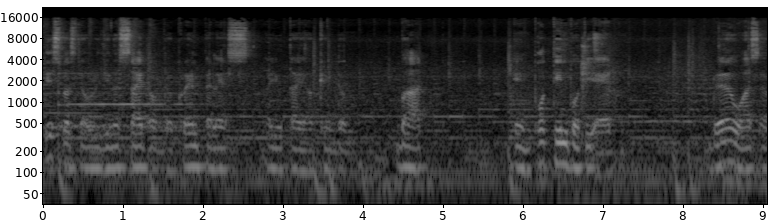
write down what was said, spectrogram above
This was the original site of the Grand Palace Ayutthaya Kingdom, but in 1448 there was a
